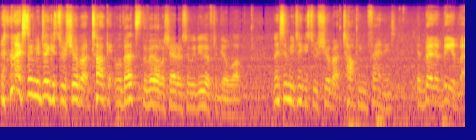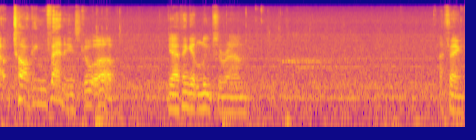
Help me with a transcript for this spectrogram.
Next time you take us to a show about talking. Well, that's the Vale of Shadow, so we do have to go up. Next time you take us to a show about talking fannies, it better be about talking fannies. Go up. Yeah, I think it loops around. I think.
